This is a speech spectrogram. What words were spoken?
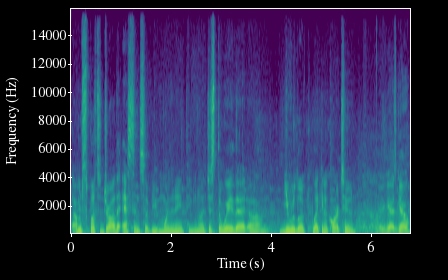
I'm supposed to draw the essence of you more than anything, you know, just the way that um, you would look like in a cartoon. There you guys go.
